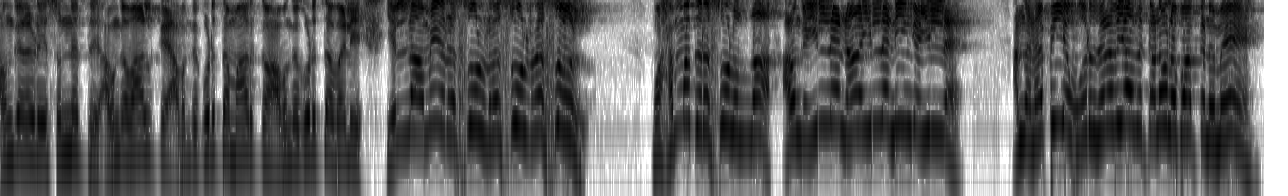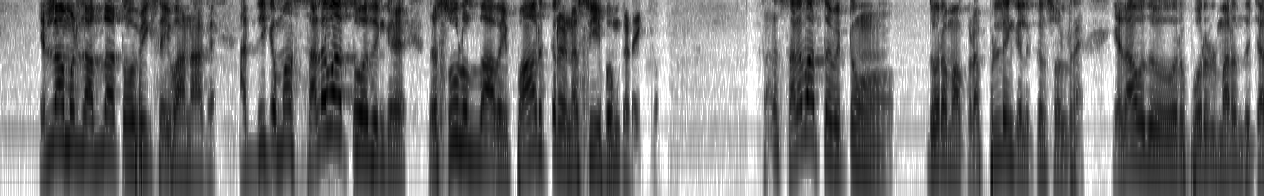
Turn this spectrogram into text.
அவங்களுடைய சுண்ணத்து அவங்க வாழ்க்கை அவங்க கொடுத்த மார்க்கம் அவங்க கொடுத்த வழி எல்லாமே ரசூல் ரசூல் ரசூல். முஹம்மது ரசூலுல்லா அவங்க இல்லை நான் இல்லை நீங்க இல்லை. அந்த நபியை ஒரு தடவையாவது கனவுல பார்க்கணுமே. எல்லாம் அல்ல அல்லாஹ் தோபிக் செய்வானாக. அதிகமாக செலவாத்துவதுங்க ரசூலுல்லாவை பார்க்கிற நசீபும் கிடைக்கும். அதனால செலவாத்தை விட்டும் தூரமாக கூட பிள்ளைங்களுக்கும் சொல்கிறேன் ஏதாவது ஒரு பொருள் மறந்துச்சா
